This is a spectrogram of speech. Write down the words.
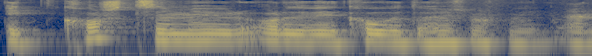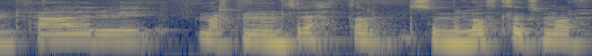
eitt kost sem hefur orðið við COVID og hausmarkmiðin en það eru markmiðnum 13 sem er loftlagsmál uh,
